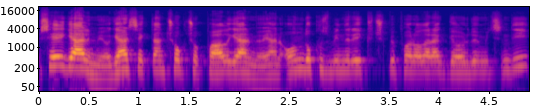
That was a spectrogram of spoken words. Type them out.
şey gelmiyor. Gerçekten çok çok pahalı gelmiyor. Yani 19 bin lirayı küçük bir para olarak gördüğüm için değil.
